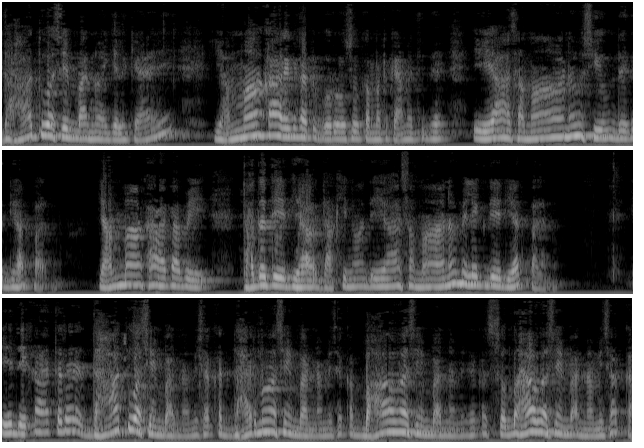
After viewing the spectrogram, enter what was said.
ධාතු වශයෙන් බannනවා කියලා කියන්නේ යම් ආකාරයකට අපි ගොරෝසුකමට කැමතිද ඒහා සමානව සියුම් දෙක දිහා බලනවා. යම් ආකාරයකට අපි තද දේ දිහා දකින්නවා ඒහා සමානව මෙලෙක් දේ දිහා බලනවා. ඒ දෙක අතර ධාතු වශයෙන් බලනවා මිසක ධර්ම වශයෙන් බලනවා මිසක භාව වශයෙන් බලනවා මිසක ස්වභාව වශයෙන් බලනවා මිසක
